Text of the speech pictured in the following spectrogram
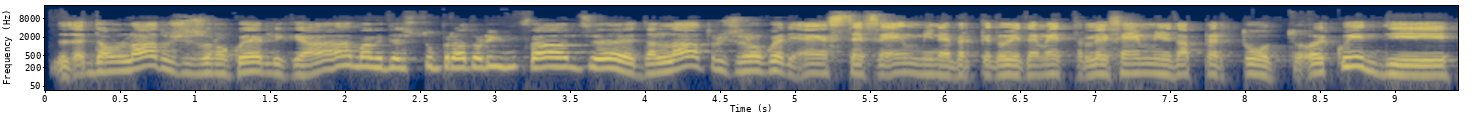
Da da un lato ci sono quelli che ah ma avete stuprato l'infanzia e dall'altro ci sono quelli eh ste femmine perché dovete mettere le femmine dappertutto e quindi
